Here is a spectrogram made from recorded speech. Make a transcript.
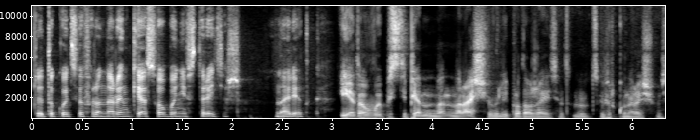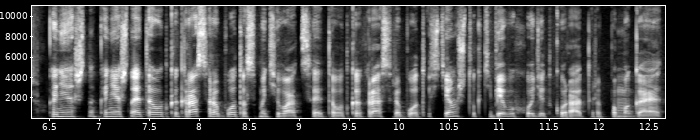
Ты такой цифры на рынке особо не встретишь на редко. И это вы постепенно наращивали и продолжаете эту циферку наращивать? Конечно, конечно. Это вот как раз работа с мотивацией. Это вот как раз работа с тем, что к тебе выходит куратор, помогает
